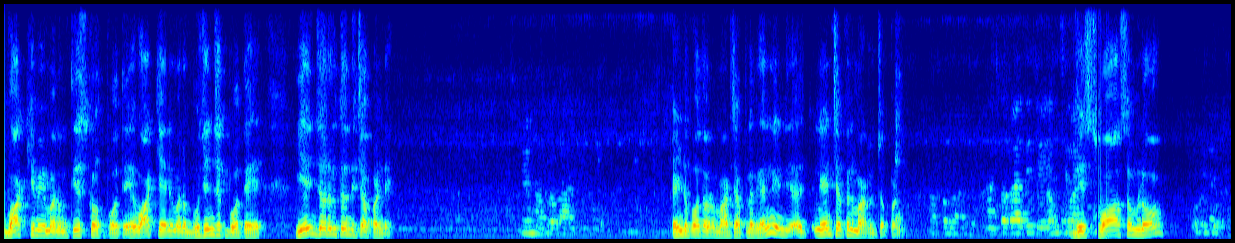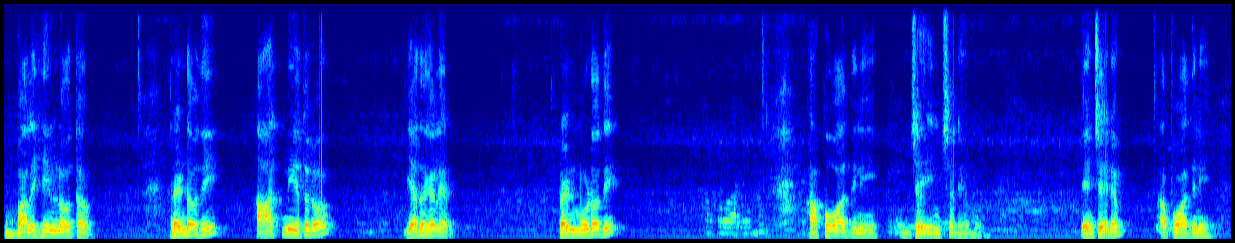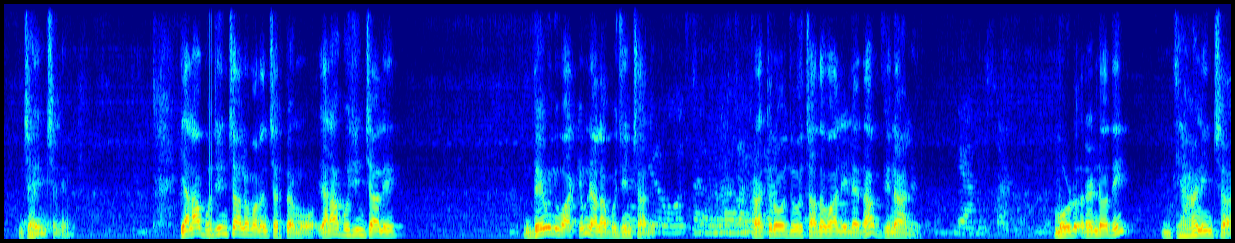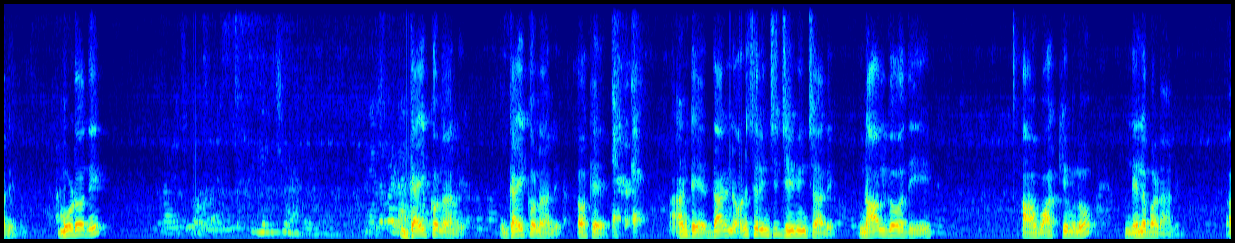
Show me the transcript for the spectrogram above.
వాక్యమే మనం తీసుకోకపోతే వాక్యాన్ని మనం భుజించకపోతే ఏం జరుగుతుంది చెప్పండి? ఎండిపోతాడు మాట చెప్పలేదు కానీ నేను చెప్పిన మాటలు చెప్పండి. విశ్వాసంలో బలహీనలు అవుతాం రెండవది ఆత్మీయతలో ఎదగలేం. రెండు మూడోది అపవాదిని జయించలేము. ఏం చేయలేం? అపవాదిని జయించలేము ఎలా భుజించాలో మనం చెప్పాము. ఎలా భుజించాలి? దేవుని వాక్యం ఎలా భుజించాలి? ప్రతిరోజు చదవాలి లేదా వినాలి? మూడు రెండోది ధ్యానించాలి. మూడోది గై కొనాలి. గై కొనాలి. ఓకే. అంటే దానిని అనుసరించి జీవించాలి. నాలుగవది ఆ వాక్యంలో నిలబడాలి.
